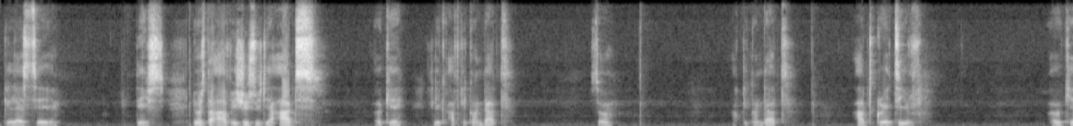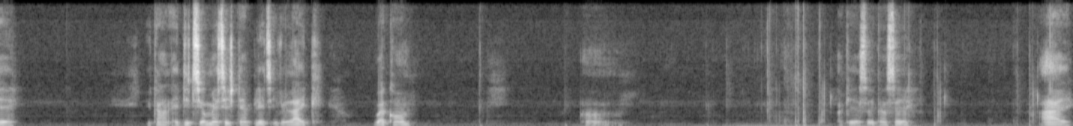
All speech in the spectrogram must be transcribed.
Okay let's say this. Those that have issues with their ads. Okay click i've click on that. So i'll click on that. Add creative. Okay you can edit your message template if you like. Welcome. Um okay so you can say i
